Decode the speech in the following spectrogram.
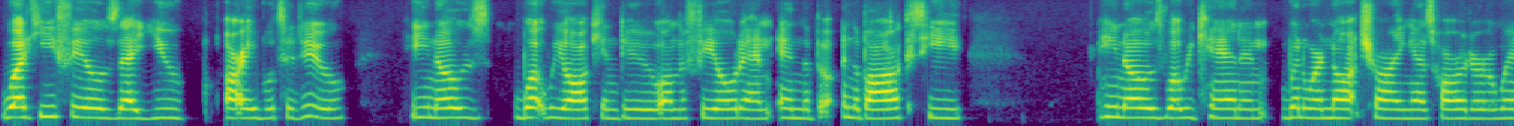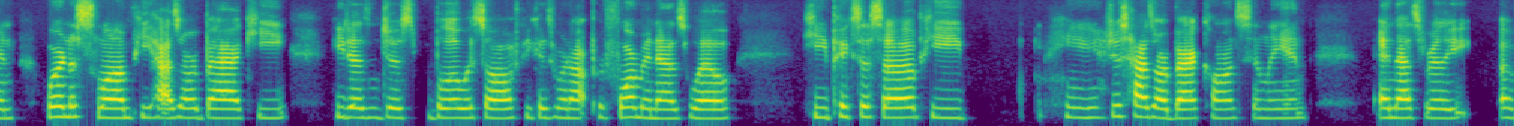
what he feels that you are able to do. He knows what we all can do on the field and in the in the box. He he knows what we can and when we're not trying as hard or when we're in a slump, he has our back. He he doesn't just blow us off because we're not performing as well. He picks us up. He he just has our back constantly, and and that's really a,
